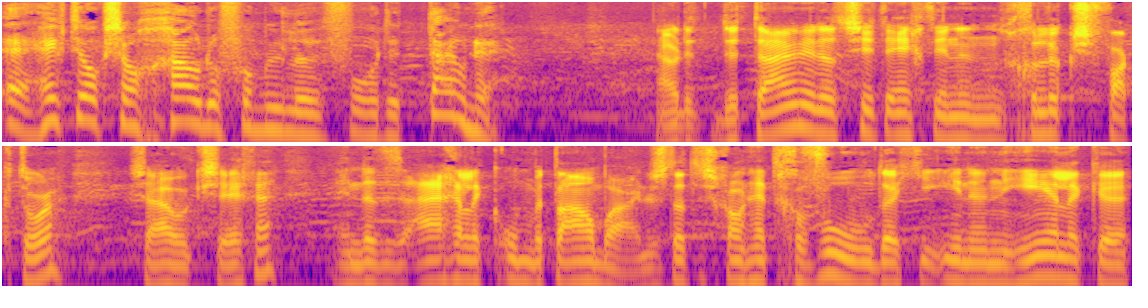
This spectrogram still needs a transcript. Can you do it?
Eh, heeft u ook zo'n gouden formule voor de tuinen? Nou, de, de tuinen, dat zit echt in een geluksfactor, zou ik zeggen. En dat is eigenlijk onbetaalbaar. Dus dat is gewoon het gevoel dat je in een heerlijke,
